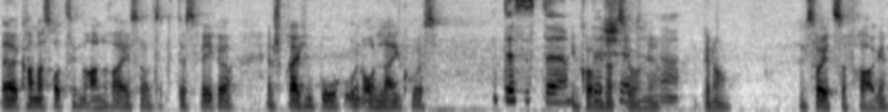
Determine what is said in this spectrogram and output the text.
äh, kann man es trotzdem nur anreißen. Also deswegen entsprechend Buch und Online-Kurs. Das ist der. In der Kombination, Shit. ja. ja. Genau. Und So, jetzt zur Frage.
